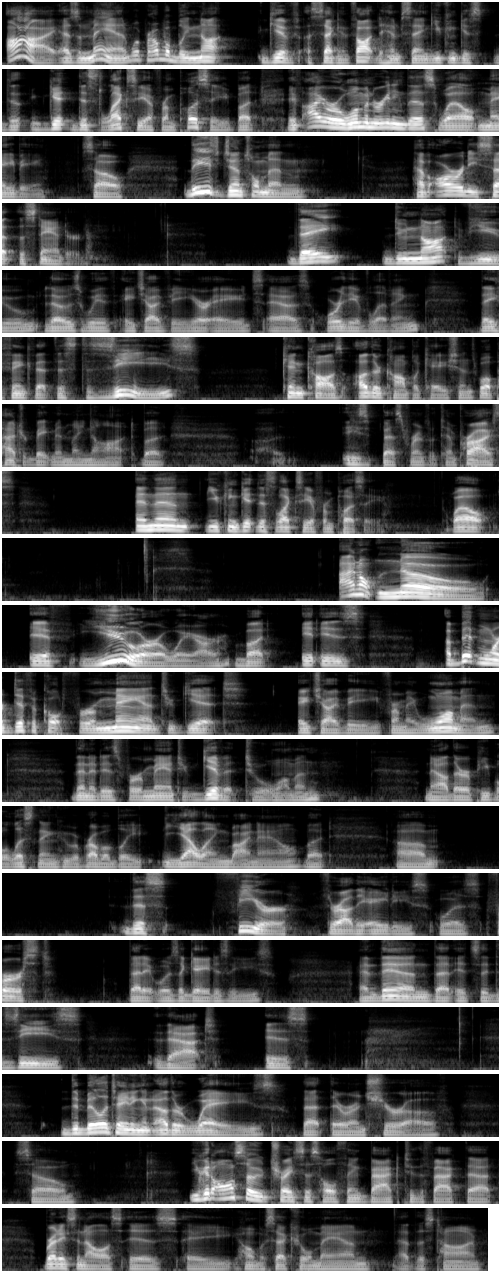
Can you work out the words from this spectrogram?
I, as a man, would probably not give a second thought to him saying you can get, get dyslexia from pussy. But if I were a woman reading this, well, maybe. So these gentlemen have already set the standard. They do not view those with HIV or AIDS as worthy of living. They think that this disease can cause other complications. Well, Patrick Bateman may not, but uh, he's best friends with Tim Price. and then you can get dyslexia from pussy. Well, I don't know if you are aware, but it is a bit more difficult for a man to get HIV from a woman than it is for a man to give it to a woman. Now, there are people listening who are probably yelling by now, but um, this fear throughout the 80s was first that it was a gay disease, and then that it's a disease that is debilitating in other ways that they're unsure of. So you could also trace this whole thing back to the fact that Bret Easton Ellis is a homosexual man at this time.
